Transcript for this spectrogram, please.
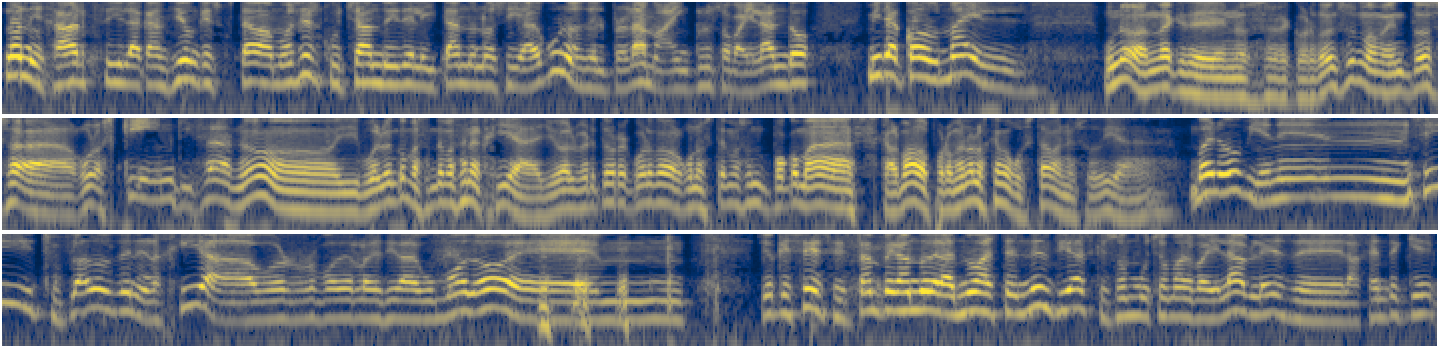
Lonely Hearts y la canción que estábamos escuchando y deleitándonos y algunos del programa incluso bailando, Mira Cold Mile. Una banda que nos recordó en sus momentos a algunos King, quizás, ¿no? Y vuelven con bastante más energía. Yo, Alberto, recuerdo algunos temas un poco más calmados, por lo menos los que me gustaban en su día. Bueno, vienen, sí, chuflados de energía, por poderlo decir de algún modo. Eh, yo qué sé, se están pegando de las nuevas tendencias, que son mucho más bailables. eh, la gente quiere...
